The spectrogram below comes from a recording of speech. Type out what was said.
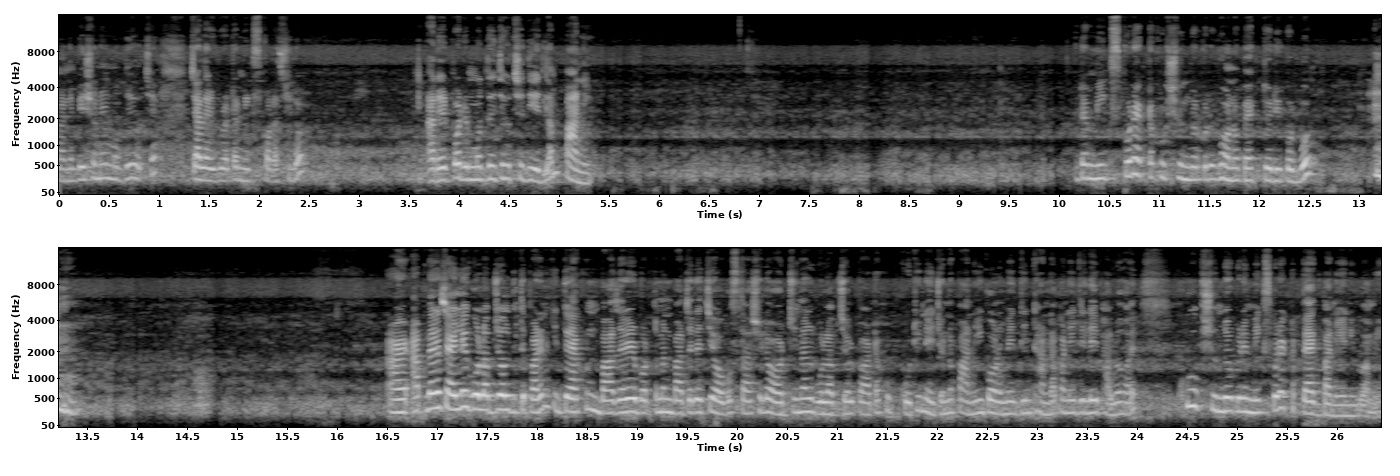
মানে বেসনের মধ্যে হচ্ছে চালের গুঁড়াটা মিক্স করা ছিল। আর এরপর এর মধ্যে যে হচ্ছে দিয়ে দিলাম পানি। এটা মিক্স করে একটা খুব সুন্দর করে ঘন প্যাক তৈরি করব। আর আপনারা চাইলে গোলাপ জল দিতে পারেন, কিন্তু এখন বাজারের, বর্তমান বাজারের যে অবস্থা, আসলে অরিজিনাল গোলাপ জল পাওয়াটা খুব কঠিন এই জন্য পানি, গরমের দিন ঠান্ডা পানি দিলেই ভালো হয়। খুব সুন্দর করে মিক্স করে একটা প্যাক বানিয়ে নিব আমি।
